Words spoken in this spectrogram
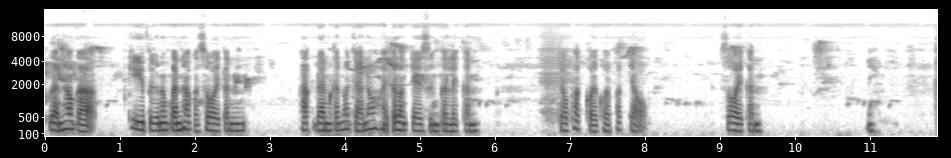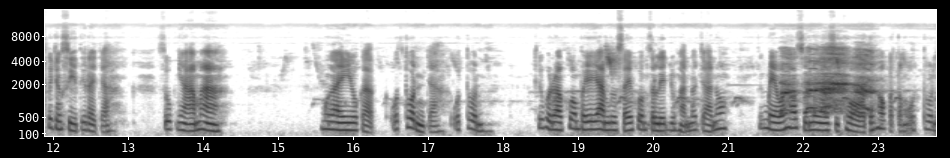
เพื่อนๆเฮาก็ขี่ตื่นน้ำกันเฮาก็ซอยกันผลักดันกันเนาะจ้ะเนาะให้กำลังใจซึ่งกันและกัน เจ้าพักคอยคอยพักเจ้าซอยกันนี่คือจังสีที่ไรจ้ะ สุกหยามา เมื่อยอยู่กับอดทนจ้ะอดทน คือเพนว่าความพยายามอยู่ใส่ความสำเร็จอยู่หันเนาะจ้ะเนาะถึงแม้ว่าเฮาสิเหนื่อยสิท้อแต่เฮาก็ต้องอดทน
